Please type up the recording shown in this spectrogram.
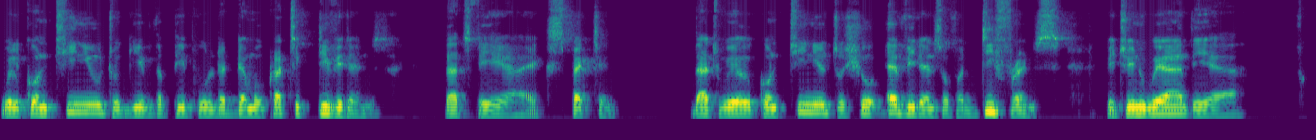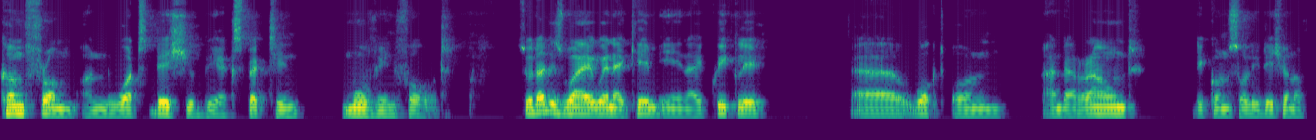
will continue to give the people the democratic dividends that they are expecting that will continue to show evidence of a difference between where they uh, come from and what they should be expecting moving forward. So that is why when I came in, I quickly uh, worked on and around the consolidation of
